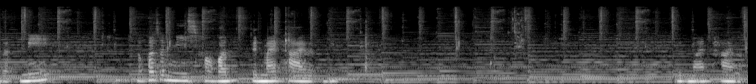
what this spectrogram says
แบบนี้ แล้วก็จะมีช้อนเป็นไม้พายแบบนี้ เป็นไม้พายแบบ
